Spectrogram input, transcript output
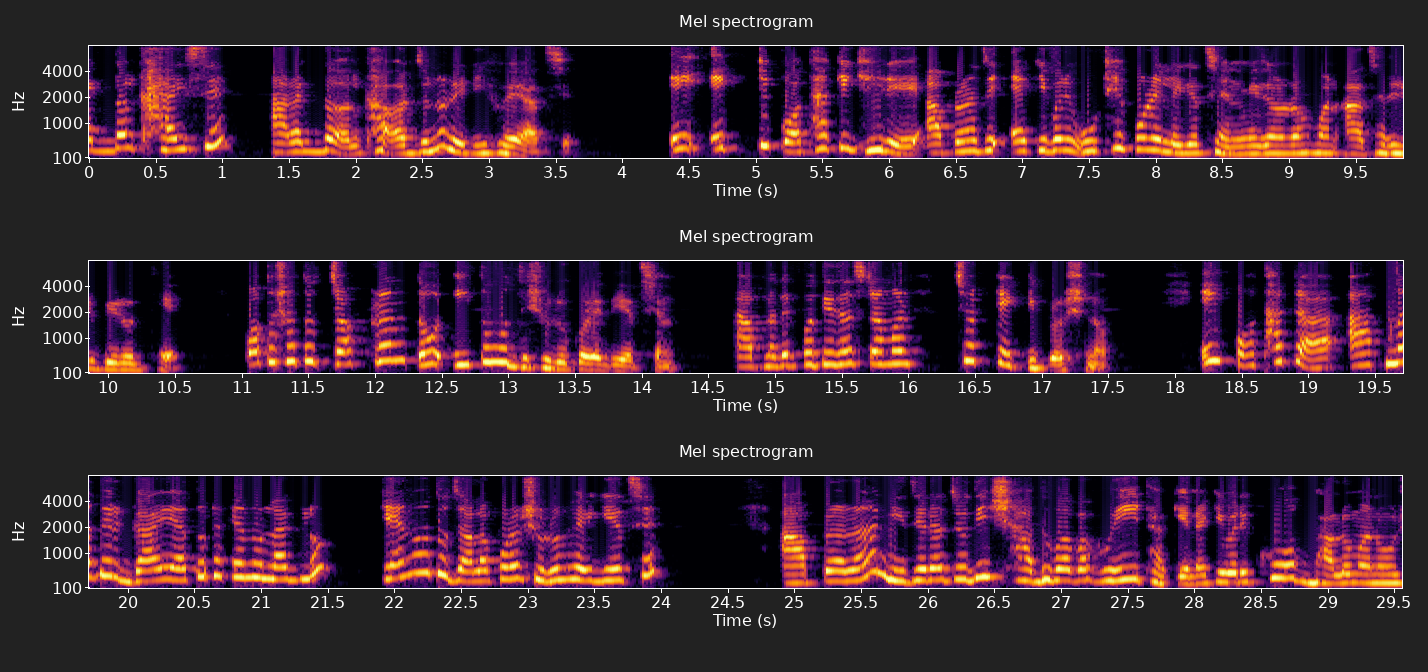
একদল খাইছে আর একদল খাওয়ার জন্য রেডি হয়ে আছে। এই একটি কথাকে ঘিরে আপনারা যে একেবারে উঠে পড়ে লেগেছেন মিজানুর রহমান আজহারির বিরুদ্ধে, কত শত চক্রান্ত ইতোমধ্যে শুরু করে দিয়েছেন। আপনাদের প্রতি জাস্ট আমার ছোট্ট একটি প্রশ্ন, এই কথাটা আপনাদের গায়ে এতটা কেন লাগল? কেন এত জ্বালা পোড়া শুরু হয়ে গিয়েছে? আপনারা নিজেরা যদি সাধু বাবা হয়েই থাকেন, একেবারে খুব ভালো মানুষ,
